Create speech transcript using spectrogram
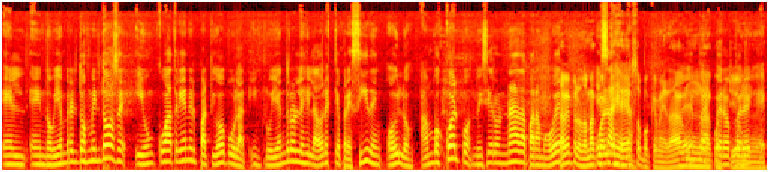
en, en, noviembre del 2012 y un en el Partido Popular, incluyendo los legisladores que presiden hoy los ambos cuerpos, no hicieron nada para mover. También, pero no me acuerdes de eso porque me da una pero, cuestión. Eh,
